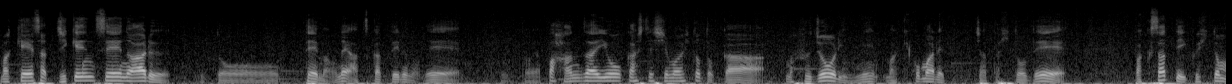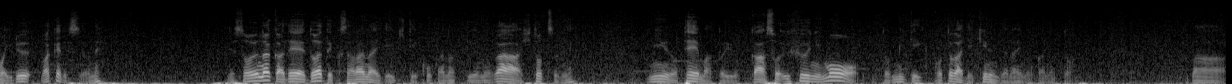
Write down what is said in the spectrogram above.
まあ、警察事件性のある、えっと、テーマをね扱っているので、やっぱ犯罪を犯してしまう人とか、まあ、不条理にね巻き込まれちゃった人で、まあ、腐っていく人もいるわけですよね。でそういう中でどうやって腐らないで生きていこうかなっていうのが一つねミュウのテーマというかそういう風にも見ていくことができるんじゃないのかなと。ま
